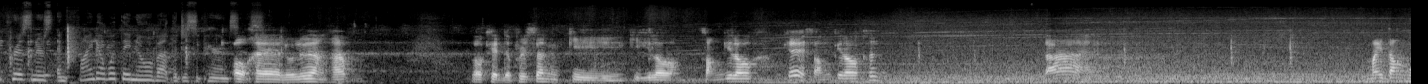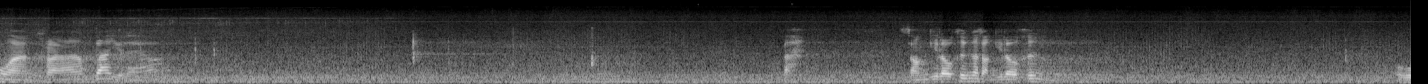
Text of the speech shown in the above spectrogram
the prisoners and find out what they know about the disappearances. โอเค รู้เรื่องครับ locate the prison กี่กี่กิโลสองกิโลโอเคสองกิโลครึ่งได้ ไม่ต้องห่วงครับได้อยู่แล้วไปสองกิโลครึ่งก็สองกิโลครึ่งโอ้โห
